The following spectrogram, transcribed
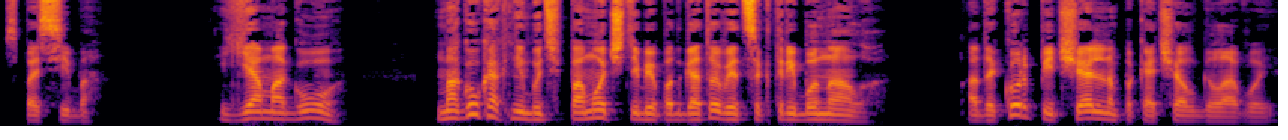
Спасибо. Я могу... Могу как-нибудь помочь тебе подготовиться к трибуналу. Адекор печально покачал головой.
